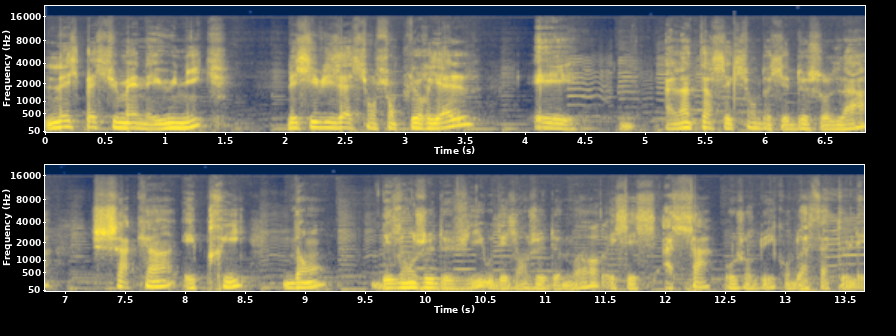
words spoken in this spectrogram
L'espèce humaine est unique, les civilisations sont plurielles et à l'intersection de ces deux choses-là, chacun est pris dans des enjeux de vie ou des enjeux de mort et c'est à ça aujourd'hui qu'on doit s'atteler.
